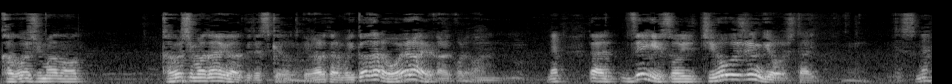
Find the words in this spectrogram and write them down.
鹿児島の鹿児島大学ですけどって言われたらもう行かざるを得ないからこれは、ね。だからぜひそういう地方巡業をしたいですね、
